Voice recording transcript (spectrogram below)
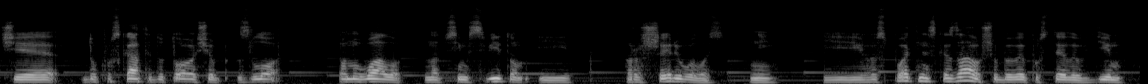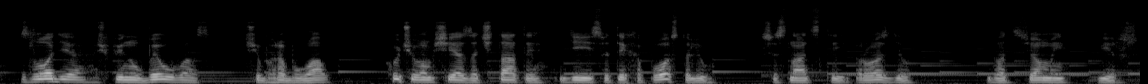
Чи допускати до того, щоб зло панувало над всім світом і розширювалось? Ні. І Господь не сказав, щоб ви пустили в дім злодія, щоб він убив вас, щоб грабував. Хочу вам ще зачитати дії святих апостолів, 16 розділ, 27 вірш.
